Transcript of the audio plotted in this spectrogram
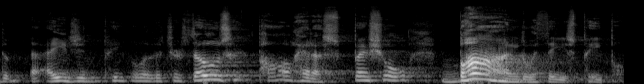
the aged people of the church, those, Paul had a special bond with these people.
